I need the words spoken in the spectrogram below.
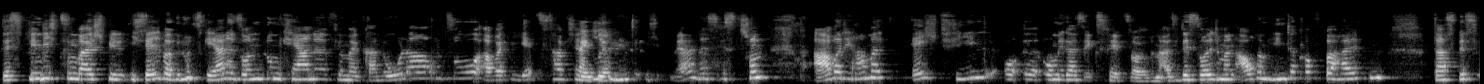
das finde ich zum Beispiel. Ich selber benutze gerne Sonnenblumenkerne für mein Granola und so, aber jetzt habe ich ja, ich, ja, das ist schon. Aber die haben halt echt viel äh, Omega-6-Fettsäuren. Also das sollte man auch im Hinterkopf behalten, dass das,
